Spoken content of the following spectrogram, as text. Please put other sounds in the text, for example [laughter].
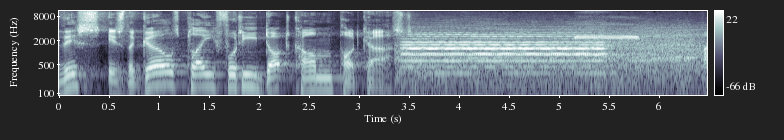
This is the girlsplayfooty.com podcast.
